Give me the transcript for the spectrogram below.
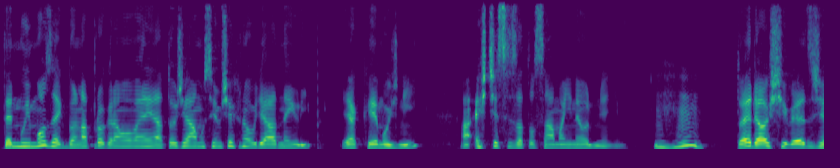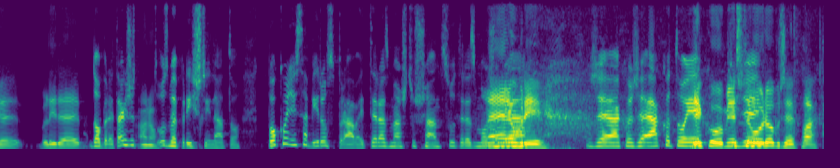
ten můj mozek byl naprogramovaný na to, že já musím všechno udělat nejlíp, jak je možný, a ještě se za to sám ani neodměním. Mhm. To je další věc, že lidé... Dobre, takže Áno. tu sme prišli na to. Pokojne sa vyrozprávaj. Teraz máš tu šancu, teraz môžem Ne, ja, dobrý, že akože ako to je. děkuju, mě s že, tebou dobře, fakt.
